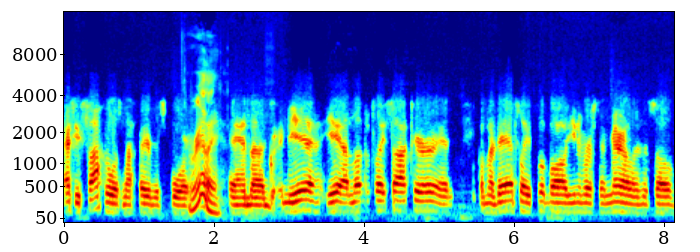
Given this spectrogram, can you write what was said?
Actually, soccer was my favorite sport. Really? And uh, yeah, yeah, I love to play soccer. And but my dad played football at University of Maryland, and so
